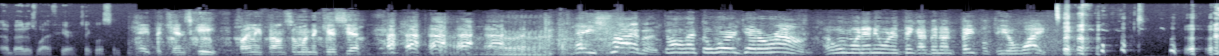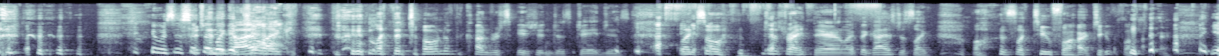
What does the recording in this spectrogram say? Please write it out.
about his wife. Here, take a listen. Hey, Poochinski, finally found someone to kiss you? Hey, Schreiber, don't let the word get around. I wouldn't want anyone to think I've been unfaithful to your wife. It was just such a And like the a guy jab. like like the tone of the conversation just changes. like so just right there, like the guy's just like, oh, it's like too far, too far. yeah,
